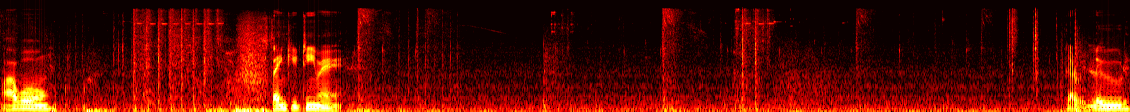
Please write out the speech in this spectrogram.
I will. Thank you, teammate. Gotta reload.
